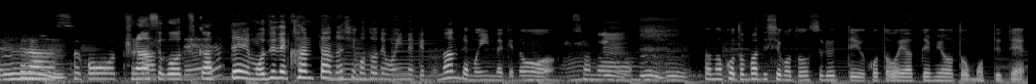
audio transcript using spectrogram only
へうん。フランス語を使って。フランス語を使ってもう全然簡単な仕事でもいいんだけど、何でもいいんだけど、うん。その、その言葉で仕事をするっていうことをやってみようと思ってて。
